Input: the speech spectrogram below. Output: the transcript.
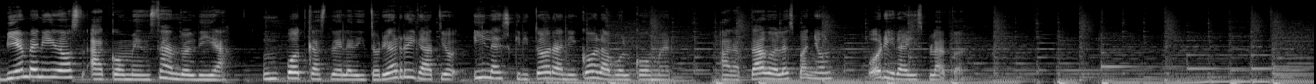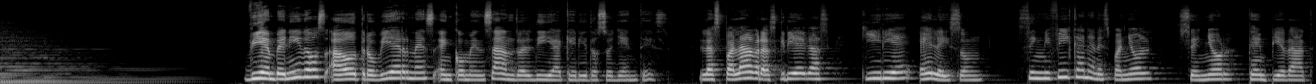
Bienvenidos a Comenzando el Día, un podcast de la editorial Rigatio y la escritora Nicola Volcomer, adaptado al español por Irais Plata. Bienvenidos a otro viernes en Comenzando el Día, queridos oyentes. Las palabras griegas Kyrie eleison significan en español Señor, ten piedad,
